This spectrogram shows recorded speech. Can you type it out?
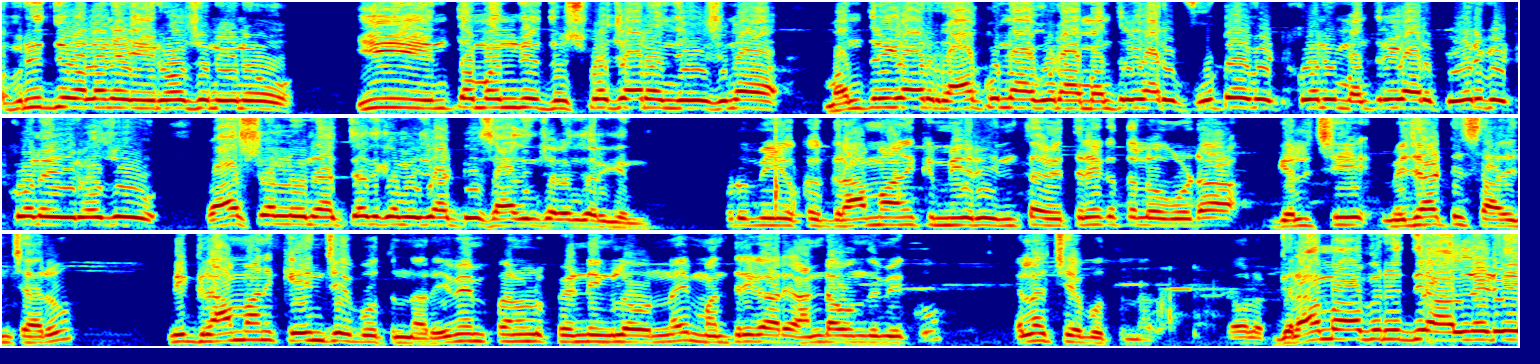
అభివృద్ధి వల్లనే ఈ రోజు నేను ఈ ఇంతమంది దుష్ప్రచారం చేసిన మంత్రి గారు రాకున్నా కూడా మంత్రి గారి ఫోటో పెట్టుకొని మంత్రి గారి పేరు పెట్టుకొని ఈ రోజు రాష్ట్రంలోని అత్యధిక మెజార్టీ సాధించడం జరిగింది. ఇప్పుడు మీ యొక్క గ్రామానికి మీరు ఇంత వ్యతిరేకతలో కూడా గెలిచి మెజార్టీ సాధించారు. మీ గ్రామానికి ఏం చేయబోతున్నారు? ఏమేమి పనులు పెండింగ్లో ఉన్నాయి? మంత్రి గారి అండ ఉంది మీకు. ఎలా చేయబోతున్నారు? గ్రామాభివృద్ధి గ్రామ అభివృద్ధి ఆల్రెడీ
